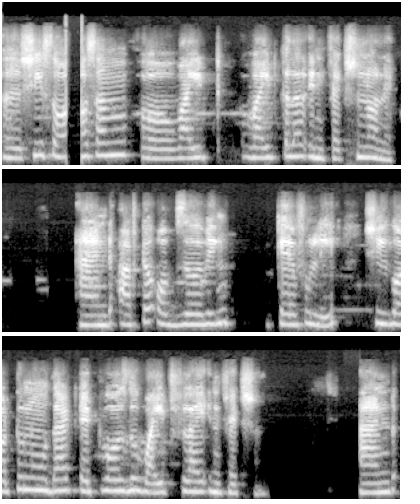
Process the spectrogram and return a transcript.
uh, she saw some uh, white white color infection on it. And after observing carefully she got to know that it was the white fly infection. And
